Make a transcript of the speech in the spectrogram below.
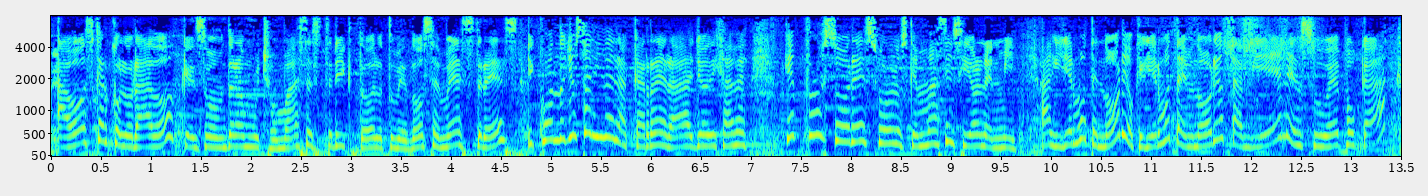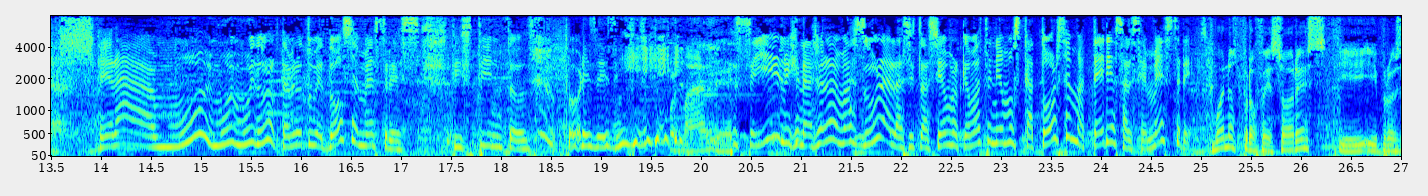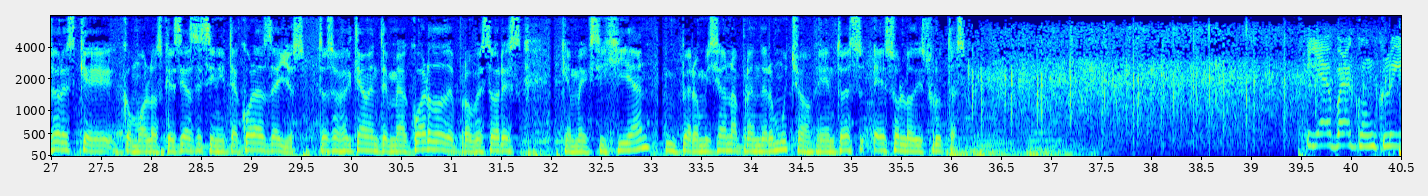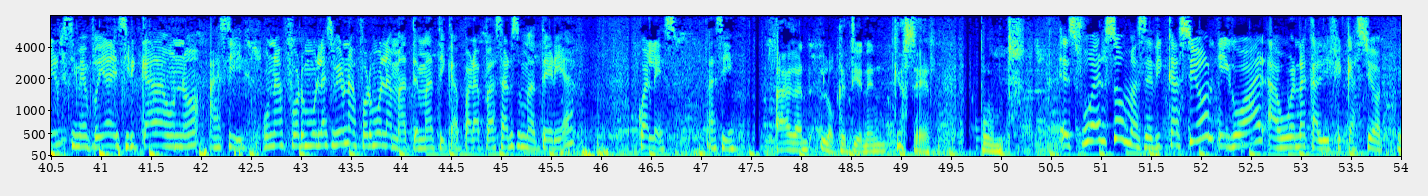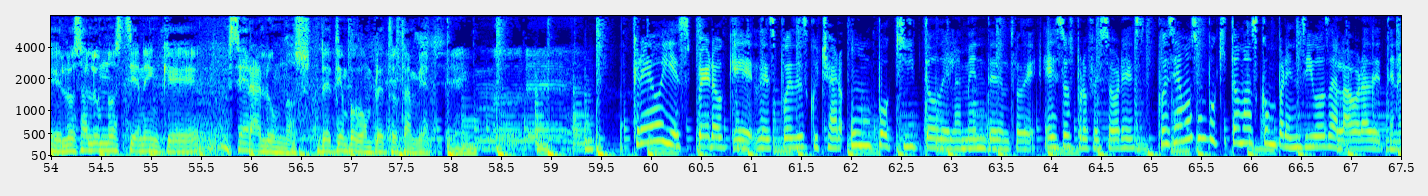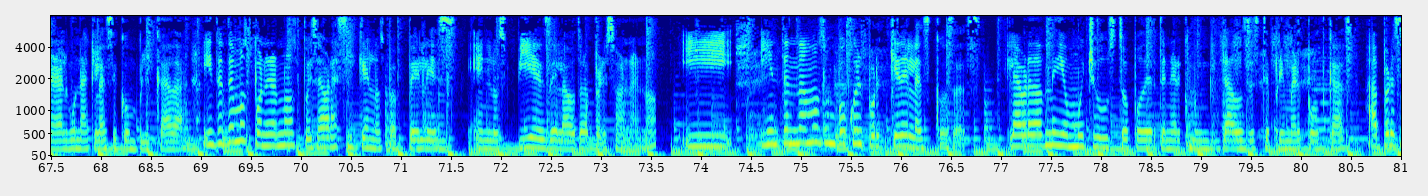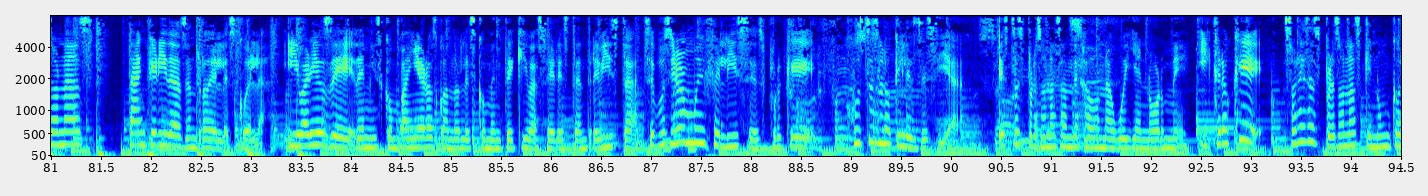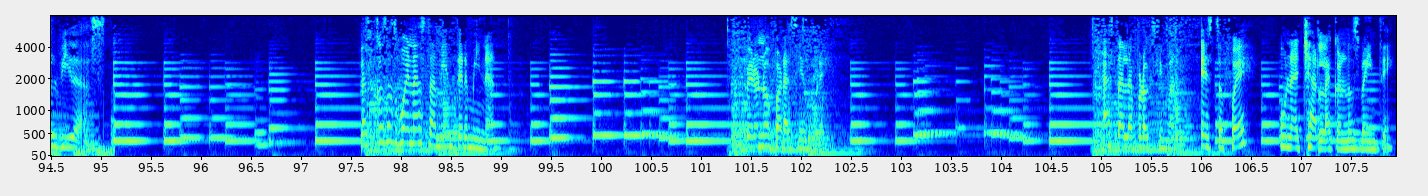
a Oscar Colorado, que en su momento era mucho más estricto, lo tuve dos semestres, y cuando yo salí de la carrera, yo dije, a ver, ¿qué profesores fueron los que más hicieron en mí? Ah, Guillermo Tenorio, que Guillermo Tenorio también en su época era muy, muy, muy duro. También lo tuve dos semestres distintos. Pobre Ceci. Sí, en mi generación era más dura la situación porque además teníamos 14 materias al semestre. Buenos profesores y, y profesores que, como los que decías, si ni te acuerdas de ellos. Entonces, efectivamente, me acuerdo de profesores que me exigían, pero me hicieron aprender mucho. Entonces, eso lo disfrutas. Y ya para concluir, si me podía decir cada uno así, una fórmula, si hubiera una fórmula matemática para pasar su materia, ¿cuál es? Así. Hagan lo que tienen que hacer. Punto. Esfuerzo más dedicación igual a buena calificación. Eh, los alumnos tienen que ser alumnos de tiempo completo también. Y espero que después de escuchar un poquito de la mente dentro de estos profesores, pues seamos un poquito más comprensivos a la hora de tener alguna clase complicada. Intentemos ponernos pues ahora sí que en los papeles, en los pies de la otra persona, ¿no? Y, y entendamos un poco el porqué de las cosas. La verdad me dio mucho gusto poder tener como invitados de este primer podcast a personas tan queridas dentro de la escuela. Y varios de, de mis compañeros cuando les comenté que iba a hacer esta entrevista se pusieron muy felices porque justo es lo que les decía. Estas personas han dejado una huella enorme y creo que son esas personas que nunca olvidas. Las cosas buenas también terminan. Pero no para siempre. Hasta la próxima. Esto fue una charla con los 20.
